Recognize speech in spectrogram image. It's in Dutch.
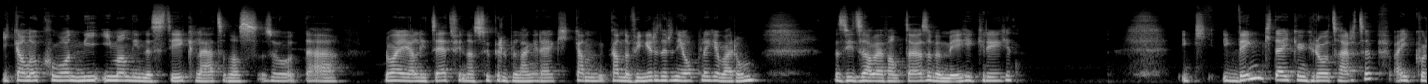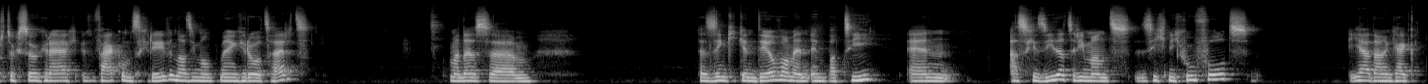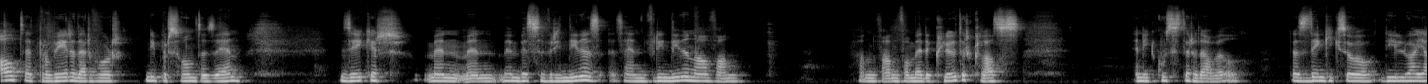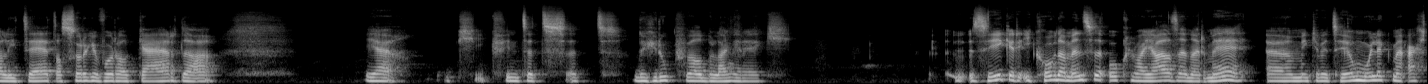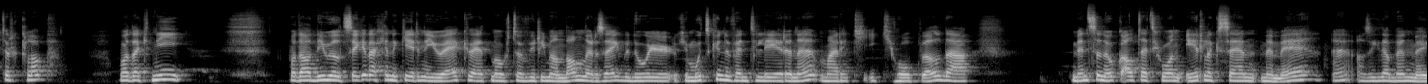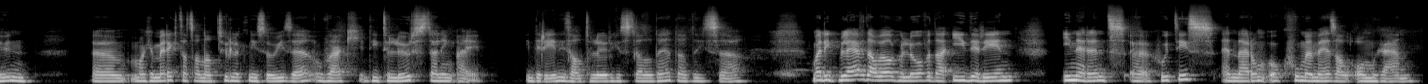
ik kan ook gewoon niet iemand in de steek laten. Als zo dat loyaliteit vind ik superbelangrijk. Ik kan, kan de vinger er niet op leggen. Waarom? Dat is iets dat wij van thuis hebben meegekregen. Ik, ik denk dat ik een groot hart heb. Ah, ik word toch zo graag vaak omschreven als iemand met een groot hart. Maar dat is, ehm, dat is denk ik een deel van mijn empathie. En als je ziet dat er iemand zich niet goed voelt, ja, dan ga ik altijd proberen daarvoor die persoon te zijn. Zeker mijn, mijn, mijn beste vriendinnen zijn vriendinnen al van, van, van, van bij de kleuterklas. En ik koester dat wel. Dat is denk ik zo die loyaliteit, dat zorgen voor elkaar. Dat, ja, ik, ik vind het, het, de groep wel belangrijk. Zeker, ik hoop dat mensen ook loyaal zijn naar mij. Um, ik heb het heel moeilijk met achterklap. Wat ik niet... Wat dat niet wil zeggen dat je een keer in je wijk kwijt mocht over iemand anders. Ik bedoel, je moet kunnen ventileren. Hè. Maar ik, ik hoop wel dat mensen ook altijd gewoon eerlijk zijn met mij. Hè, als ik dat ben met hun. Um, maar je merkt dat dat natuurlijk niet zo is. Hè. Hoe vaak die teleurstelling... Iedereen is al teleurgesteld. Hè. Dat is... Uh... Maar ik blijf dat wel geloven dat iedereen inherent uh, goed is en daarom ook goed met mij zal omgaan.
